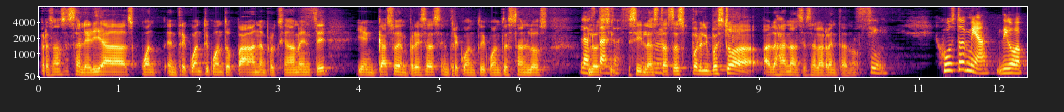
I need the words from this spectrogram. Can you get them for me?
personas asalariadas, ¿entre cuánto y cuánto pagan aproximadamente? Y en caso de empresas, ¿entre cuánto y cuánto están los... Las tasas. Sí, las tasas por el impuesto a, a las ganancias, a la renta, ¿no? Sí. Justo, mira, digo,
